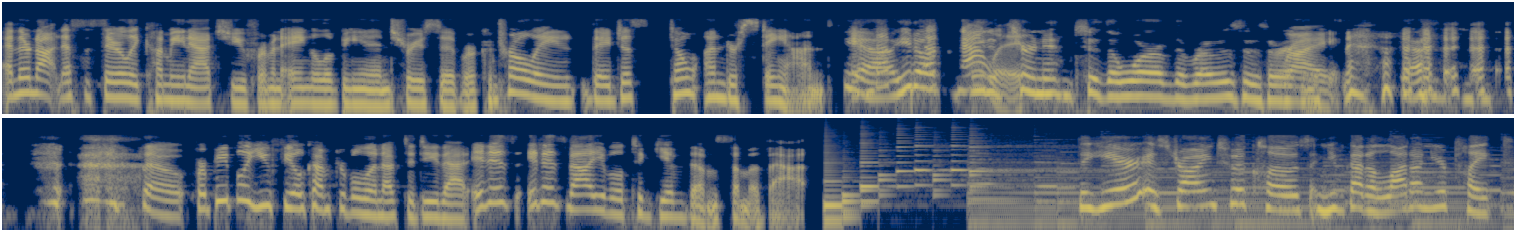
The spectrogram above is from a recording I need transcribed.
And they're not necessarily coming at you from an angle of being intrusive or controlling. They just don't understand. Yeah, you don't need to turn it into the War of the Roses or Right. anything. Yeah. so for people you feel comfortable enough to do that, it is it is valuable to give them some of that. The year is drawing to a close and you've got a lot on your plate.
